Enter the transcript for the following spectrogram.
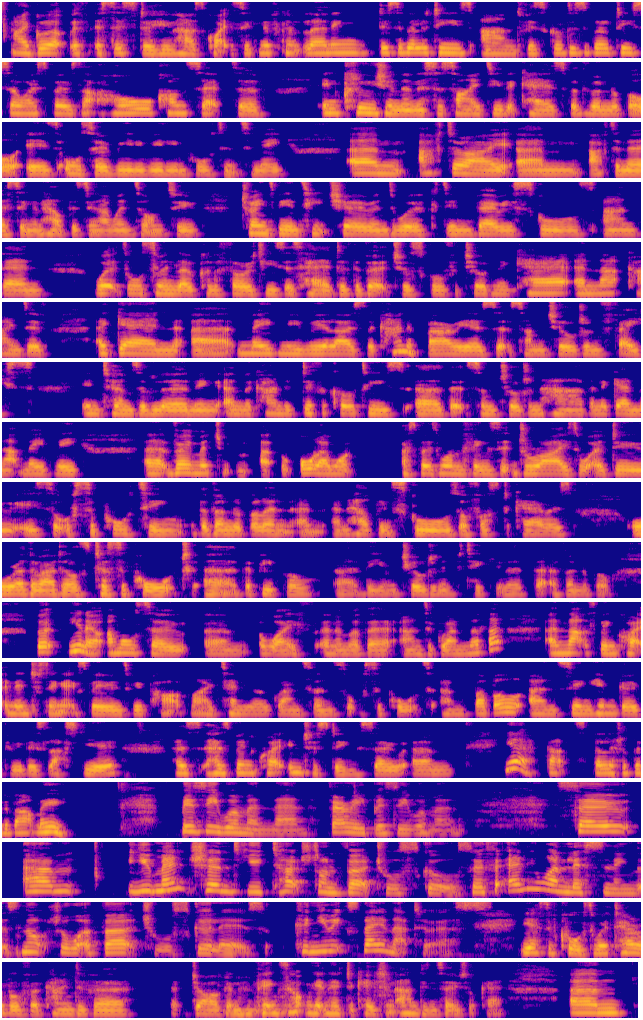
I grew up with a sister who has quite significant learning disabilities and physical disabilities. So I suppose that whole concept of inclusion in a society that cares for the vulnerable is also really, really important to me. Um, after I, um, after nursing and health visiting, I went on to train to be a teacher and worked in various schools and then worked also in local authorities as head of the virtual school for children in care. And that kind of, again, uh, made me realize the kind of barriers that some children face in terms of learning and the kind of difficulties uh, that some children have. And again, that made me uh, very much uh, all I want I suppose one of the things that drives what I do is sort of supporting the vulnerable and, and, and helping schools or foster carers or other adults to support uh, the people, uh, the young children in particular that are vulnerable. But, you know, I'm also um, a wife and a mother and a grandmother. And that's been quite an interesting experience. to Be part of my 10 year old grandson's sort of support um, bubble and seeing him go through this last year has, has been quite interesting. So, um, yeah, that's a little bit about me. Busy woman then, very busy woman. So, um, you mentioned you touched on virtual schools. So, for anyone listening that's not sure what a virtual school is, can you explain that to us? Yes, of course. We're terrible for kind of a, a jargon and things, aren't we, in education and in social care? Um,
